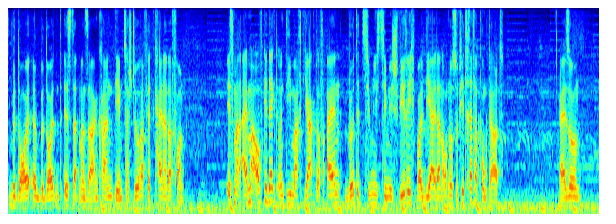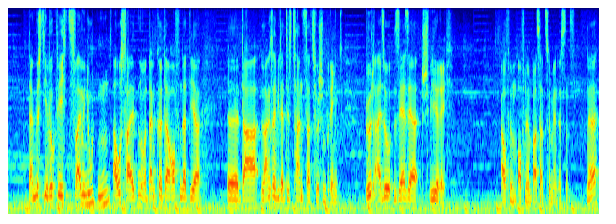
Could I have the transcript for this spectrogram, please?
bedeut äh, bedeutend ist, dass man sagen kann, dem Zerstörer fährt keiner davon. Ist man einmal aufgedeckt und die macht Jagd auf einen, wird es ziemlich, ziemlich schwierig, weil die ja dann auch noch so viele Trefferpunkte hat. Also, da müsst ihr wirklich zwei Minuten aushalten und dann könnt ihr hoffen, dass ihr äh, da langsam wieder Distanz dazwischen bringt. Wird also sehr, sehr schwierig. Auf einem offenen Wasser zumindest. Ne?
